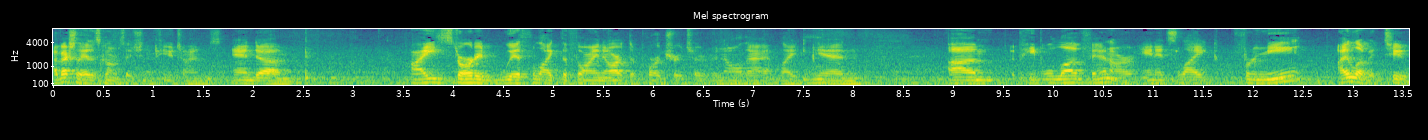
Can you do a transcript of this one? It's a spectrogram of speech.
I've actually had this conversation a few times, and um, I started with like the fine art, the portraiture, and all that. Like, Mhm. and um, people love fan art, and it's like for me, I love it too.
